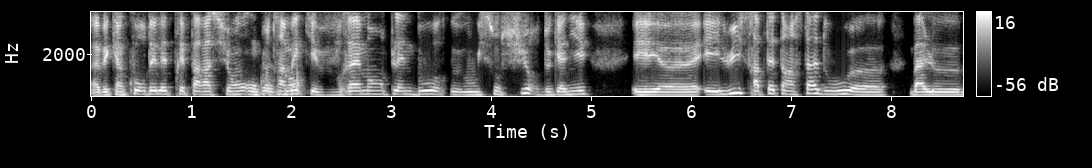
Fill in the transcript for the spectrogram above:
Avec un court délai de préparation. On contre un mec qui est vraiment en pleine bourre, où ils sont sûrs de gagner. Et, euh, et lui sera peut-être à un stade où euh, bah, le,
